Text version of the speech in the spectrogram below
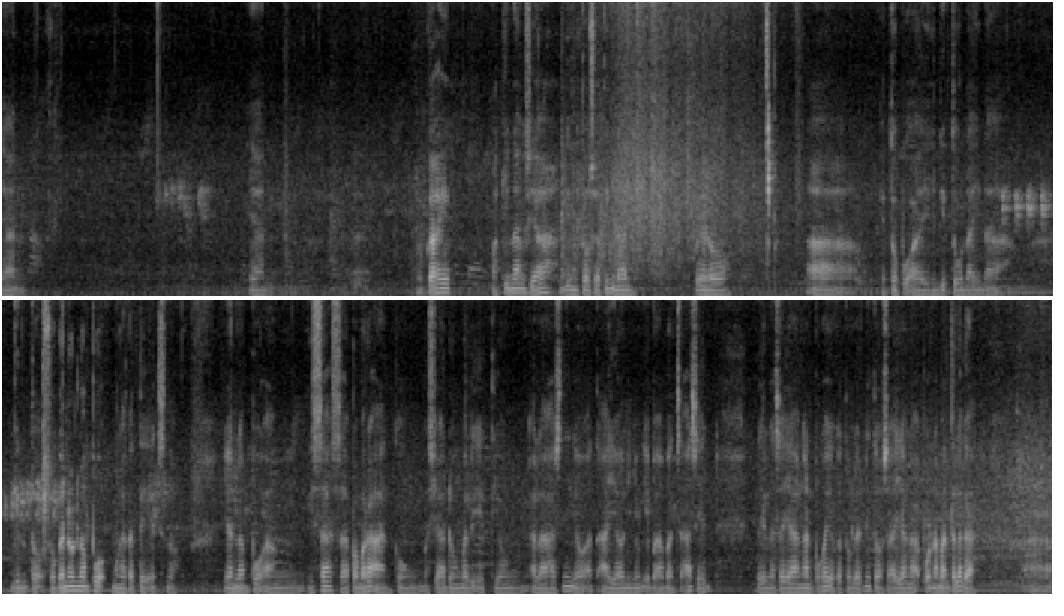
Yan. Yan. So, kahit makinang siya, ginto sa tingnan, pero ah, ito po ay hindi tunay na ginto. So, ganun lang po mga ka-TH, no? Yan lang po ang isa sa pamaraan kung masyadong maliit yung alahas ninyo at ayaw ninyong ibabad sa acid dahil nasayangan po kayo katulad nito, sayang nga po naman talaga. Ah,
